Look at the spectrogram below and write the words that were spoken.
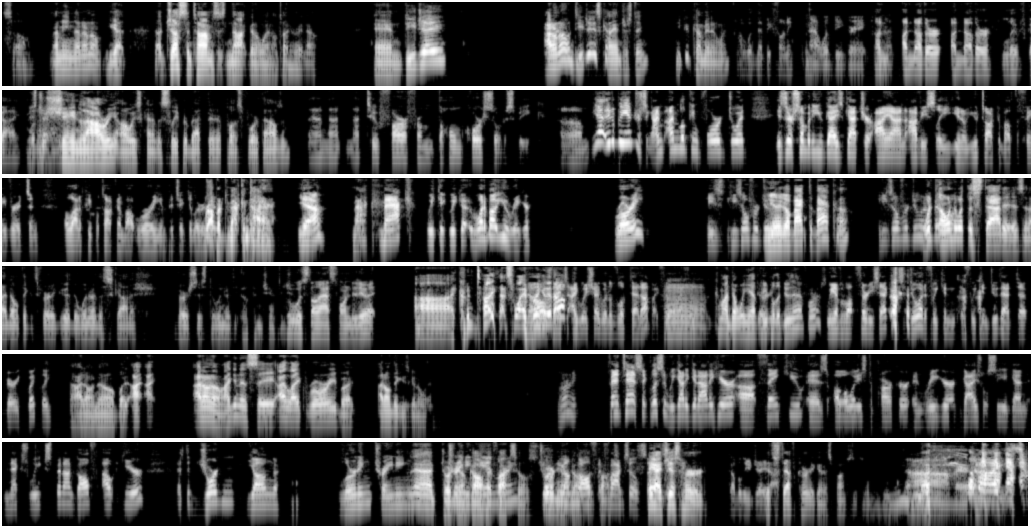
So, I mean, I don't know. You got uh, Justin Thomas is not going to win, I'll tell you right now. And DJ, I don't know. DJ is kind of interesting. He could come in and win. Oh, wouldn't that be funny? That would be great. An, another another live guy. Mr. Shane Lowry, always kind of a sleeper back there at plus 4,000. eh, not not too far from the home course, so to speak. Um, yeah, it'll be interesting. I'm I'm looking forward to it. Is there somebody you guys got your eye on? Obviously, you know you talked about the favorites and a lot of people talking about Rory in particular. Is there- Robert MacIntyre. yeah, Mac. Mac. We could we could. What about you, Rieger? Rory. He's he's overdue. You're gonna go back to back, huh? He's overdue. in a What I wonder one. what the stat is, and I don't think it's very good. The winner of the Scottish versus the winner of the Open Championship. Who was the last one to do it? Uh, I couldn't tell you. That's why I'm No, bringing it up. I wish I would have looked that up. I feel. I feel Mm. Come on, don't we have Dirty. people that do that for us? we have about 30 seconds to do it if we can if we can do that uh, very quickly I don't know, but I, I, I don't know. I'm gonna say I like Rory, but I don't think he's gonna win. all right fantastic listen we got to get out of here uh, thank you as always to parker and rieger guys we'll see you again next week spin on golf out here at the jordan young learning training Nah, Jordan Young Golf at and Fox? Hills. jordan, young, golf, at Hills. fox hills Hey, I just heard wjr It's Steph Curry got a sponsor's exemption. Ah, very Bye. nice.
